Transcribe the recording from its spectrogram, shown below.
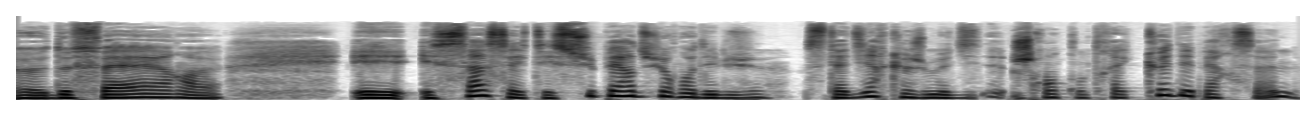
euh, de faire. Et, et ça, ça a été super dur au début. C'est-à-dire que je me dis, je rencontrais que des personnes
